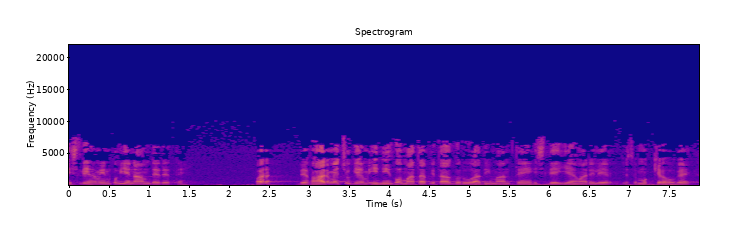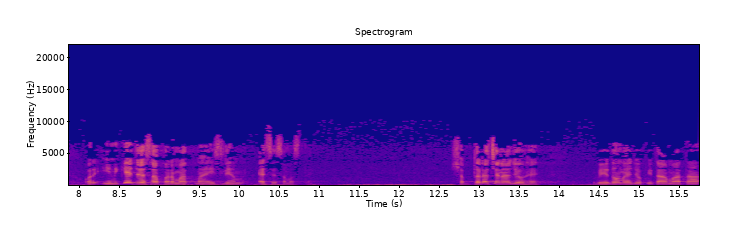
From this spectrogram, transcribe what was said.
इसलिए हम इनको ये नाम दे देते हैं। पर व्यवहार में चूँकि हम इन्हीं को माता पिता गुरु आदि मानते हैं इसलिए ये हमारे लिए जैसे मुख्य हो गए और इनके जैसा परमात्मा है इसलिए हम ऐसे समझते हैं। शब्द रचना जो है वेदों में जो पिता माता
